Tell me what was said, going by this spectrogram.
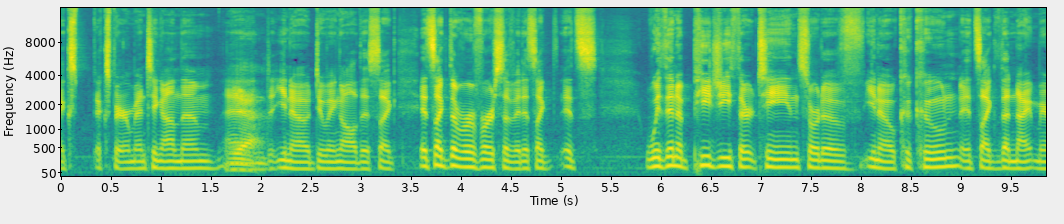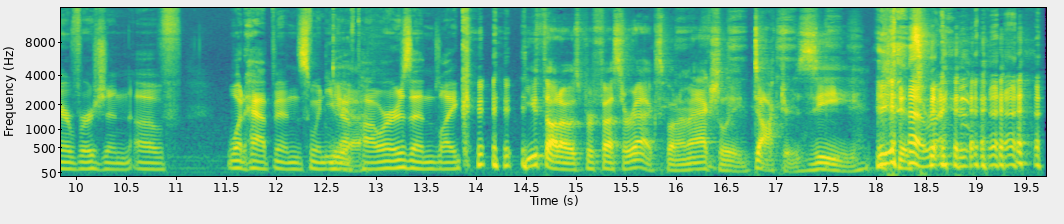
ex- experimenting on them and you know doing all this like it's like the reverse of it. It's like it's within a PG thirteen sort of you know cocoon. It's like the nightmare version of what happens when you Yeah. have powers and like you thought i was professor x but i'm actually dr z yeah right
